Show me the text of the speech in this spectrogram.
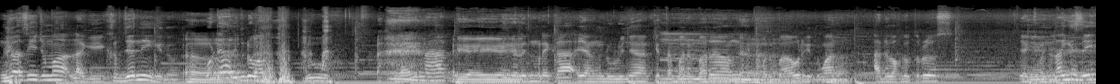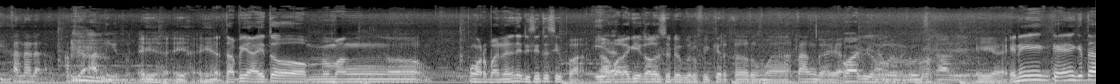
Enggak sih cuma lagi kerja nih gitu. Oh. udah gitu doang. Duh nggak enak. Iya, iya, iya. tinggalin mereka yang dulunya kita bareng-bareng kita berbaur gitu kan. Ada waktu terus. Ya gimana lagi sih? karena ada kerjaan gitu. Iya iya iya. Tapi ya itu memang eh, pengorbanannya di situ sih pak. Apalagi kalau sudah berpikir ke rumah tangga ya. waduh sekali Iya, ini kayaknya kita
